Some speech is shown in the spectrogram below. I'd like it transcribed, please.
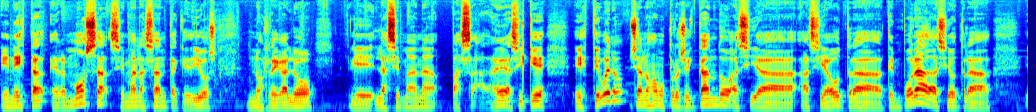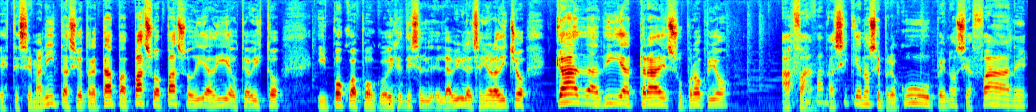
en esta hermosa Semana Santa que Dios nos regaló eh, la semana pasada. ¿eh? Así que, este, bueno, ya nos vamos proyectando hacia, hacia otra temporada, hacia otra este, semanita, hacia otra etapa, paso a paso, día a día, usted ha visto, y poco a poco. Dice, dice la Biblia, el Señor ha dicho, cada día trae su propio afán. Así que no se preocupe, no se afane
